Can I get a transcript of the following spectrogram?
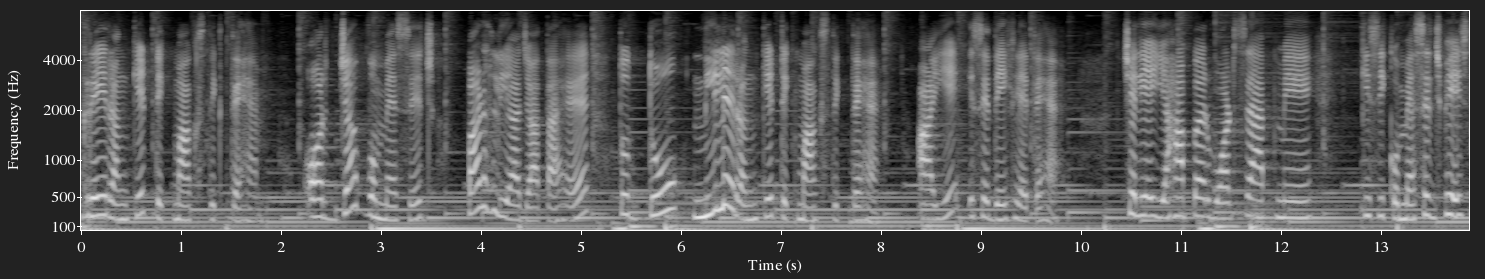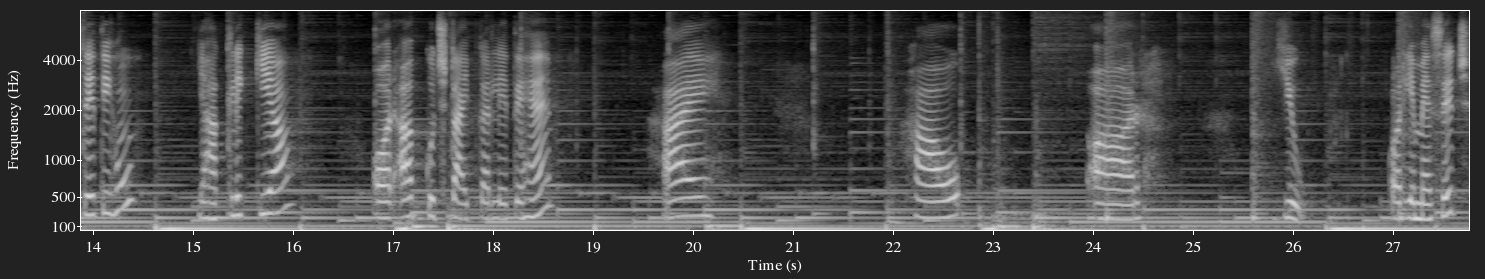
ग्रे रंग के टिक मार्क्स दिखते हैं। और जब वो मैसेज पढ़ लिया जाता है तो दो नीले रंग के टिक मार्क्स दिखते हैं। आइए इसे देख लेते हैं। चलिए यहाँ पर व्हाट्सएप में किसी को मैसेज भेज देती हूँ। यहाँ क्लिक किया और अब कुछ टाइप कर लेते हैं। हाय हाउ आर यू और ये मैसेज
